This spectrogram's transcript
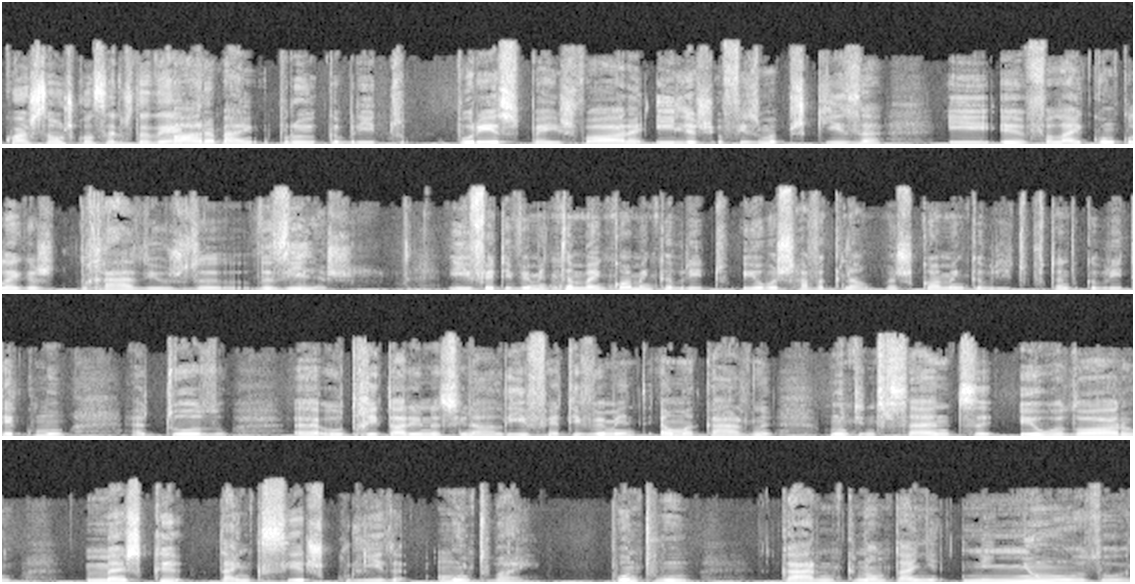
Quais são os conselhos da DEC? Ora bem, o peru e o cabrito, por esse país fora, ilhas, eu fiz uma pesquisa e eh, falei com colegas de rádios de- das ilhas e efetivamente também comem cabrito. E eu achava que não, mas comem cabrito. Portanto, o cabrito é comum a todo eh, o território nacional. E efetivamente é uma carne muito interessante, eu adoro, mas que tem que ser escolhida muito bem. Ponto 1. Um, carne que não tenha nenhum odor.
